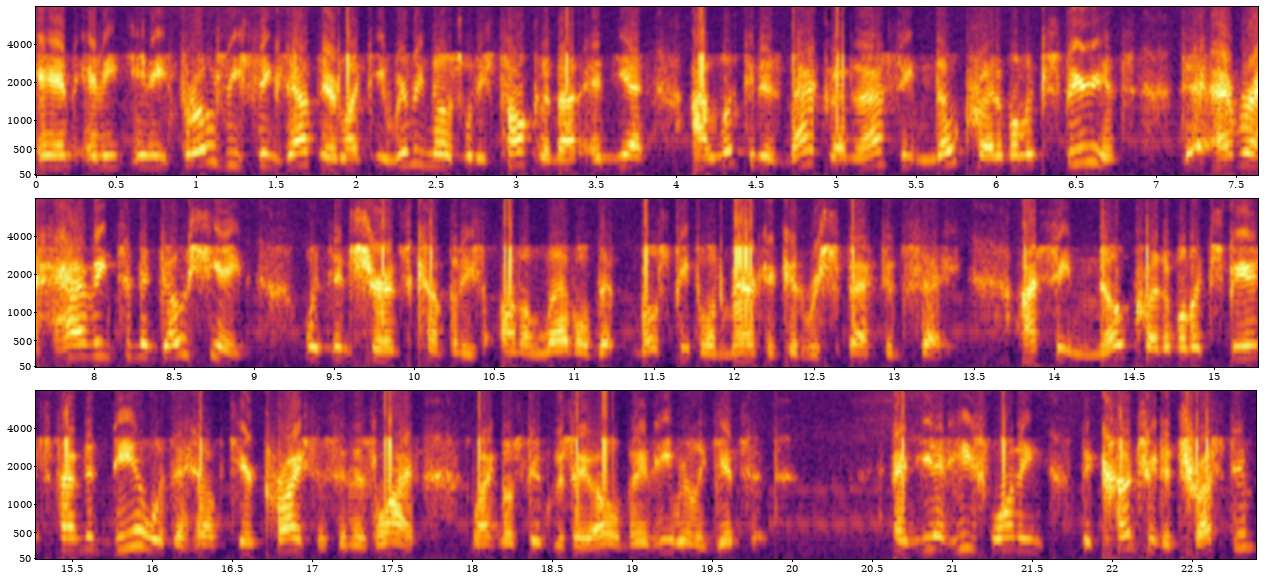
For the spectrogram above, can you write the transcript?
And and he and he throws these things out there like he really knows what he's talking about, and yet I look at his background and I see no credible experience to ever having to negotiate with insurance companies on a level that most people in America could respect and say. I see no credible experience having to deal with a healthcare crisis in his life. Like most people could say, oh man, he really gets it. And yet he's wanting the country to trust him.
